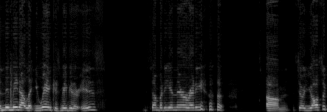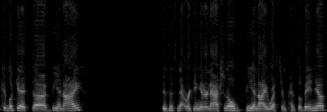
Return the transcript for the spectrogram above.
And they may not let you in because maybe there is somebody in there already. um, so you also could look at uh, BNI, Business Networking International, BNI Western Pennsylvania.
